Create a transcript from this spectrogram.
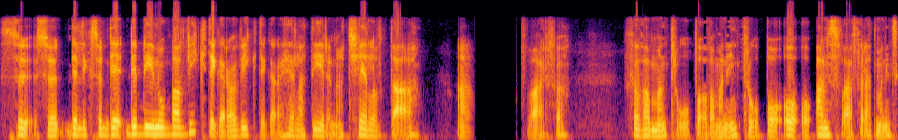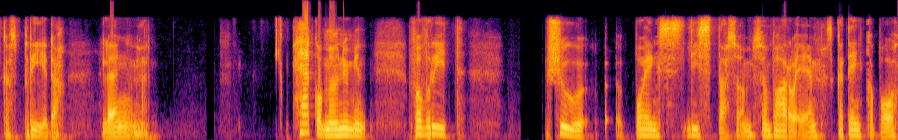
Så, så det, liksom, det, det, blir nog bara viktigare och viktigare hela tiden att själv ta ansvar för för vad man tror på och vad man inte tror på och, och ansvar för att man inte ska sprida lögner. Här kommer nu min favorit sju poängslista som, som var och en ska tänka på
